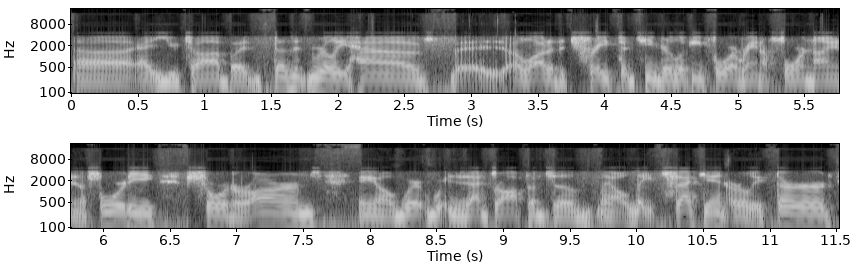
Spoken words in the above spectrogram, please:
uh, at Utah, but doesn't really have uh, a lot of the traits that teams are looking for? Ran a four nine in the forty, shorter arms. You know, where, where does that drop him to you know late second, early third?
